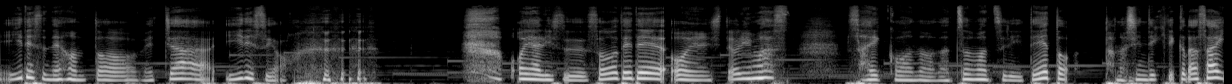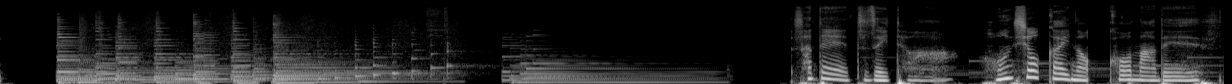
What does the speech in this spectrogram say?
いいですね、ほんと。めっちゃいいですよ。オヤリス総出で応援しております。最高の夏祭りデート、楽しんできてください。さて、続いては、本紹介のコーナーです。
